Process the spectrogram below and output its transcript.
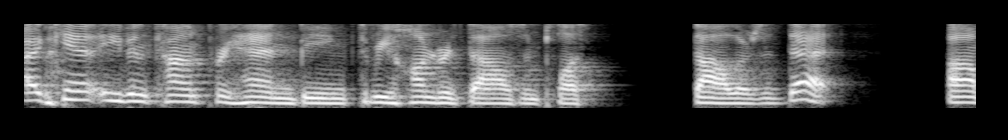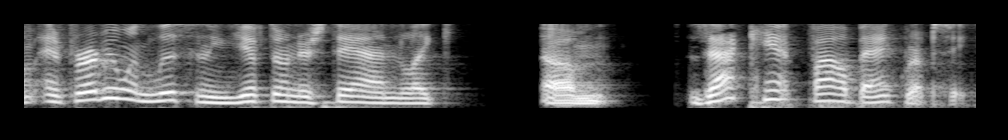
I can't even comprehend being three hundred thousand plus dollars in debt. Um, and for everyone listening, you have to understand, like, um, Zack can't file bankruptcy.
